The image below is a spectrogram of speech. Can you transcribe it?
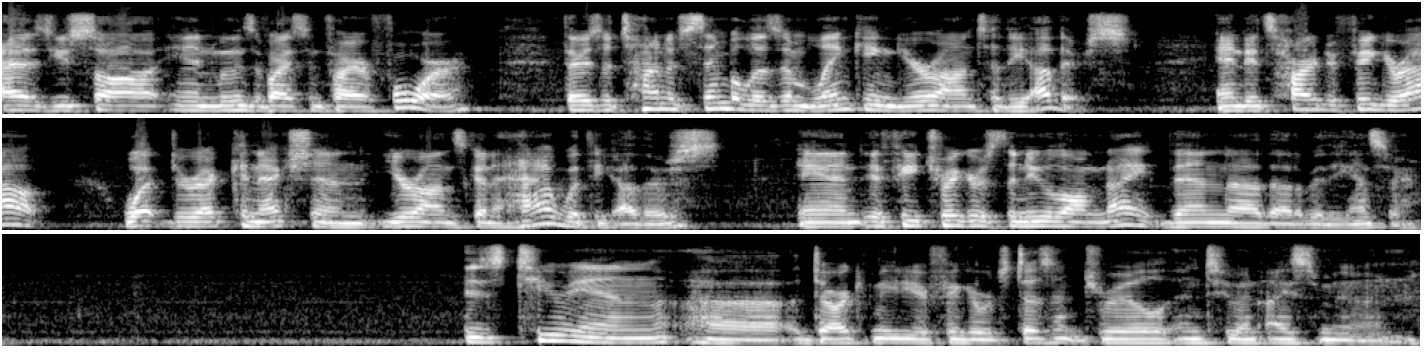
as you saw in Moons of Ice and Fire 4, there's a ton of symbolism linking Euron to the others. And it's hard to figure out what direct connection Euron's going to have with the others. And if he triggers the new long night, then uh, that'll be the answer. Is Tyrion uh, a dark meteor figure which doesn't drill into an ice moon?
